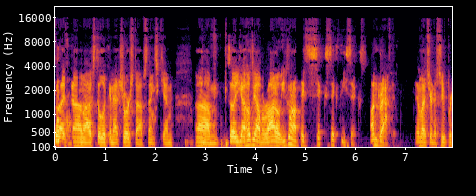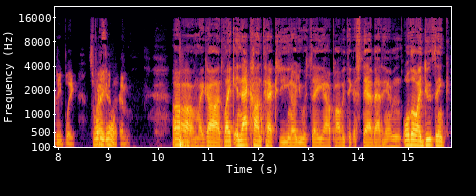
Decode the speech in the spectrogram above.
But um, I was still looking at shortstops. Thanks, Kim. Um, so you got Jose Alvarado. He's going to pick 666, undrafted, unless you're in a super deep league. So what are you doing with him? Oh my God! Like in that context, you know, you would say yeah, I'll probably take a stab at him. Although I do think,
